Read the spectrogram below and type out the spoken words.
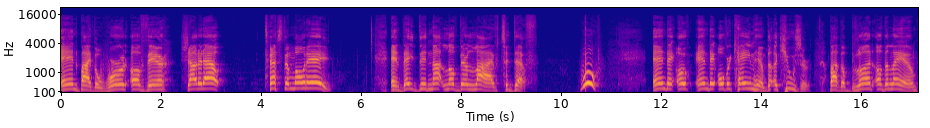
and by the word of their, shout it out, testimony. And they did not love their lives to death. Woo! And they, and they overcame him, the accuser, by the blood of the Lamb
